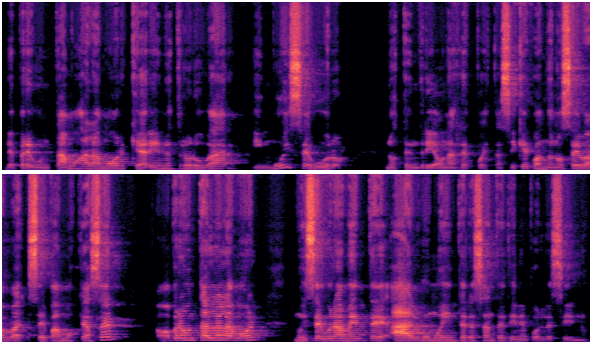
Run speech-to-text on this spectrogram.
le preguntamos al amor qué haría en nuestro lugar y muy seguro nos tendría una respuesta. Así que cuando no sepamos qué hacer, vamos a preguntarle al amor, muy seguramente algo muy interesante tiene por decirnos.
